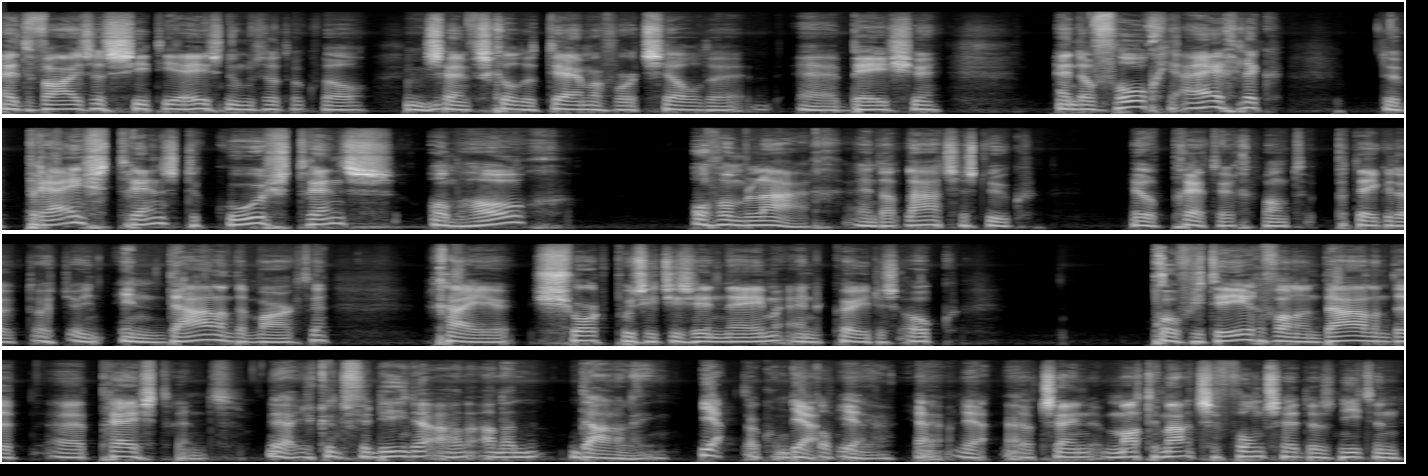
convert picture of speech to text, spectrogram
advisors, CTA's noemen ze dat ook wel. Mm -hmm. zijn verschillende termen voor hetzelfde uh, beestje. En dan volg je eigenlijk de prijstrends, de koerstrends omhoog of omlaag. En dat laatste is natuurlijk heel prettig, want dat betekent dat je in, in dalende markten ga je short posities innemen en kun je dus ook profiteren van een dalende uh, prijstrend. Ja, je kunt verdienen aan, aan een daling. Ja, daar komt ja, het op ja, neer. Ja, ja, dat zijn mathematische fondsen. Dat is niet een,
